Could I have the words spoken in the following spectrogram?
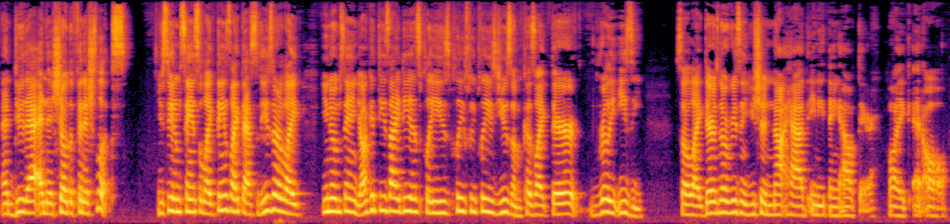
and do that and then show the finished looks. You see what I'm saying? So like things like that. So these are like, you know what I'm saying? Y'all get these ideas, please, please, please, please use them. Cause like they're really easy. So like there's no reason you should not have anything out there, like at all,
